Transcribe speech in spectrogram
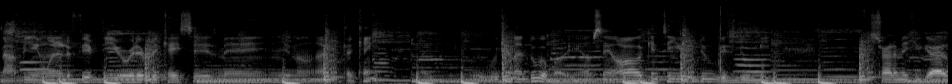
not being one of the 50 or whatever the case is, man. You know, I, I can't. Like, what can I do about it? You know what I'm saying? All I continue to do is do me. Just try to make you guys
